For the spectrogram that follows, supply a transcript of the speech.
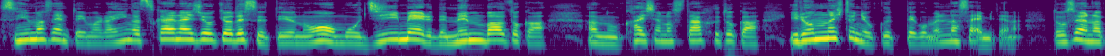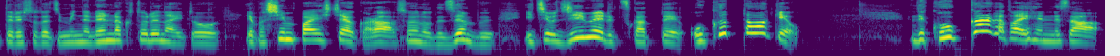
すいませんと今 LINE が使えない状況ですっていうのを、もう Gmail でメンバーとか、あの、会社のスタッフとか、いろんな人に送ってごめんなさいみたいな。で、お世話になってる人たちみんな連絡取れないと、やっぱ心配しちゃうから、そういうので全部、一応 Gmail 使って送ったわけよ。で、こっからが大変でさ、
